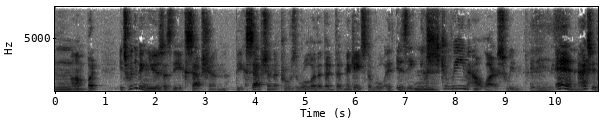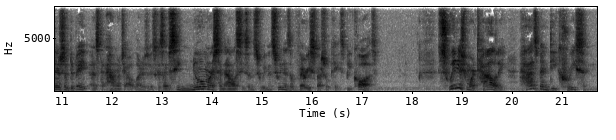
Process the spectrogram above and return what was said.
Mm. Um, but it's really being used as the exception, the exception that proves the rule or that, that, that negates the rule. it, it is an mm. extreme outlier, Sweden. It is. And actually, there's a debate as to how much outliers it is because I've seen numerous analyses in Sweden. Sweden is a very special case because Swedish mortality has been decreasing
